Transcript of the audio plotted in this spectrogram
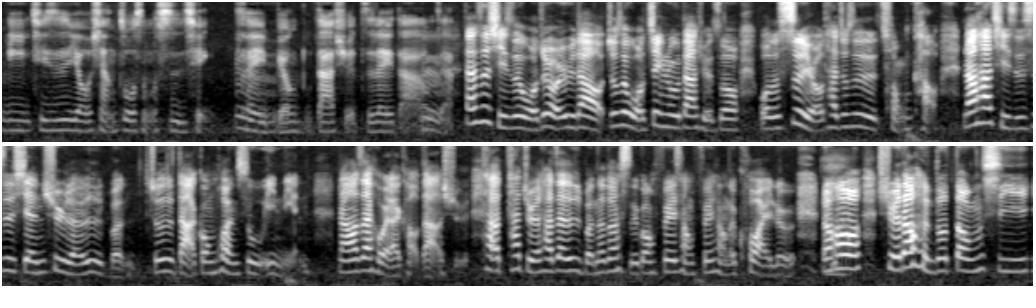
你其实有想做什么事情，可以嗯不用读大学之类的啊，嗯这样。，但是其实我就有遇到，就是我进入大学之后，我的室友他就是重考，然后他其实是先去了日本，就是打工换宿一年，然后再回来考大学。他他觉得他在日本那段时光非常非常的快乐，然后学到很多东西，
